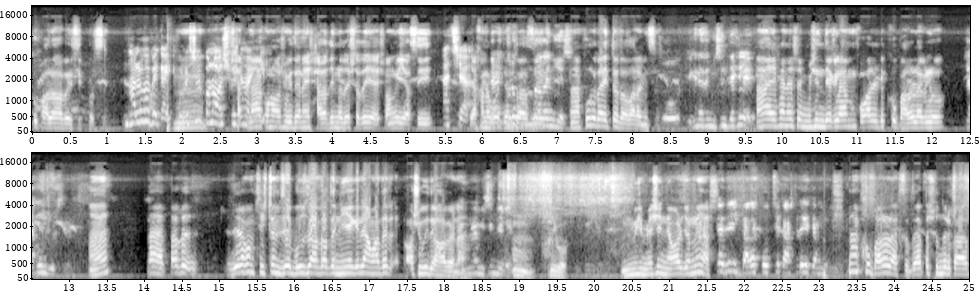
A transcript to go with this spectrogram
খুব ভালোভাবে রিসিভ করছে। ভালোভাবে গাইড করেছে কোনো অসুবিধা না কোনো অসুবিধা নেই সারাদিন ওদের সাথে সঙ্গেই আছি। আচ্ছা। এখনও পর্যন্ত পুরো আছি। হ্যাঁ পুরো দায়িত্ব দাদারা নিছে এখানে যে মেশিন দেখলে? হ্যাঁ এখানে এসে মেশিন দেখলাম কোয়ালিটি খুব ভালো লাগল। কেমন বুঝলে? হ্যাঁ? না তবে যেরকম সিস্টেম যে বুঝলাম তাতে নিয়ে গেলে আমাদের অসুবিধা হবে না। মেশিন হুম নিব মেশিন নেওয়ার জন্যই আসছে। দাদা করছে কাজটা দেখে কেমন না খুব ভালো লাগছে তো এত সুন্দর কাজ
